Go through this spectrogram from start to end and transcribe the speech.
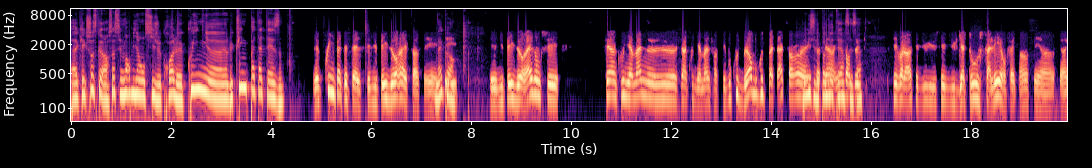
Euh, quelque chose que, alors ça c'est le Morbihan aussi, je crois, le queen, euh, le queen patataise. Le Queen Patates, c'est du pays d'Auray, ça. C'est, D'accord. c'est, c'est du pays d'Auray, donc c'est, c'est un kouign-amann, euh, c'est un kouign-amann, enfin, c'est beaucoup de beurre, beaucoup de patates. Hein, Oui, c'est des pommes de terre, c'est de- ça. c'est voilà, c'est du c'est du gâteau salé en fait. Hein. C'est un c'est un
